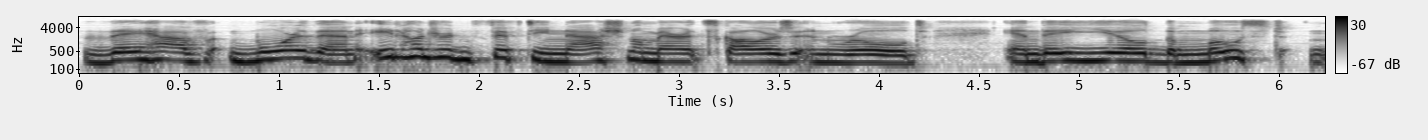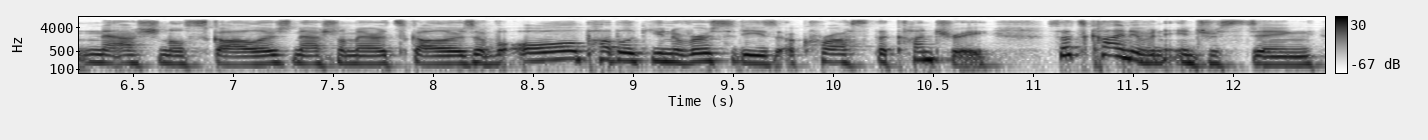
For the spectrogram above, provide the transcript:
They have more than 850 National Merit Scholars enrolled, and they yield the most national scholars, National Merit Scholars, of all public universities across the country. So that's kind of an interesting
